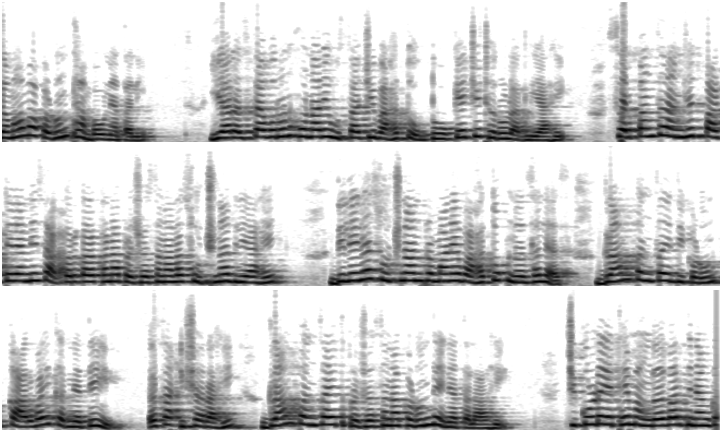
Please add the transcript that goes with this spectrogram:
जमावाकडून थांबवण्यात आली. या रस्त्यावरून होणारी उसाची वाहतूक धोक्याची ठरू लागली आहे. सरपंच रणजित पाटील यांनी साखर कारखाना प्रशासनाला सूचना दिली आहे. दिलेल्या सूचनांप्रमाणे वाहतूक न झाल्यास ग्रामपंचायतीकडून कारवाई करण्यात येईल असा इशाराही ग्रामपंचायत प्रशासनाकडून देण्यात आला आहे. चिकोडे येथे मंगळवार दिनांक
